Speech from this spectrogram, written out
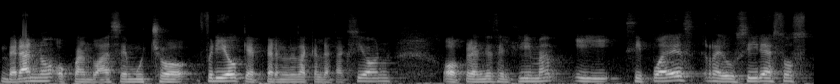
verano o cuando hace mucho frío que prendes la calefacción o prendes el clima y si puedes reducir esos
